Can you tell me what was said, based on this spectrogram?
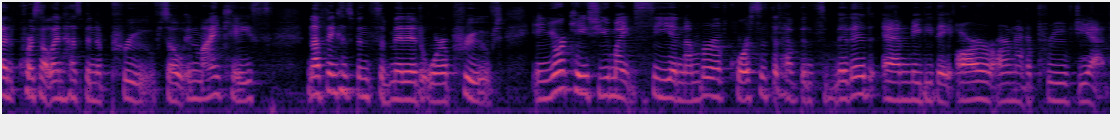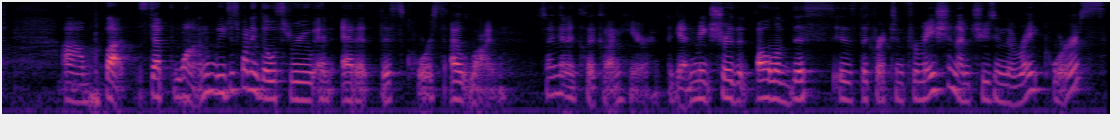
a course outline has been approved. So in my case, nothing has been submitted or approved. In your case, you might see a number of courses that have been submitted and maybe they are or are not approved yet. Um, but step one, we just want to go through and edit this course outline. So I'm going to click on here. Again, make sure that all of this is the correct information. I'm choosing the right course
